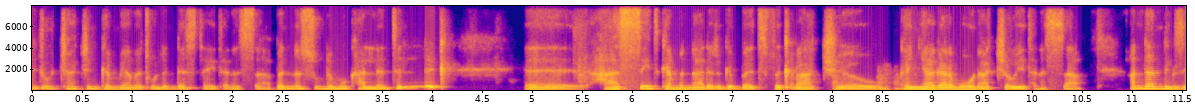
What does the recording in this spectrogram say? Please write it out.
ልጆቻችን ከሚያመጡልን ደስታ የተነሳ በእነሱም ደግሞ ካለን ትልቅ ሐሴት ከምናደርግበት ፍቅራቸው ከኛ ጋር መሆናቸው የተነሳ አንዳንድ ጊዜ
